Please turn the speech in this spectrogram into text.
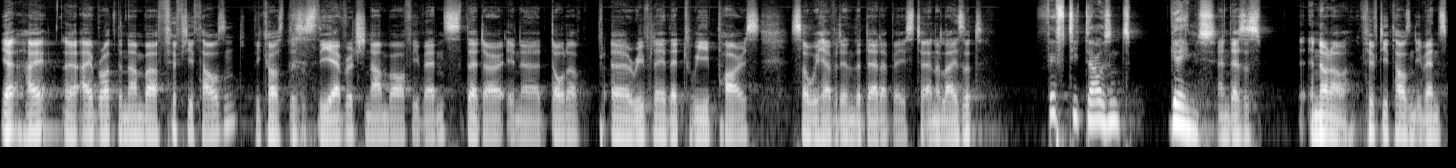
Yeah, hi. Uh, I brought the number 50,000 because this is the average number of events that are in a Dota uh, replay that we parse. So we have it in the database to analyze it. 50,000 games. And this is, uh, no, no, 50,000 events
